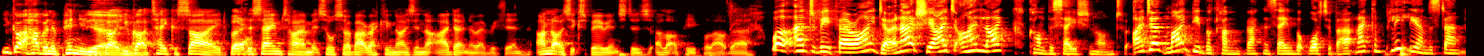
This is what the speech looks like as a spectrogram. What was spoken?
You got to have an opinion. Yeah, you've got you've yeah. got to take a side, but Yeah. at the same time, it's also about recognizing that I don't know everything. I'm not as experienced as a lot of people out there. Well, and to be fair, I don't. And actually, I, I like conversation on Twitter. I don't mind people coming back and saying, but what about? And I completely understand.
